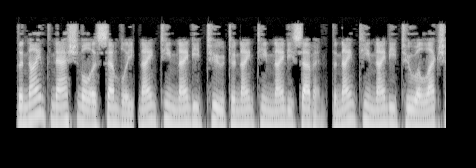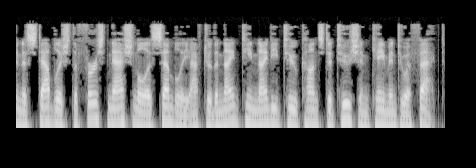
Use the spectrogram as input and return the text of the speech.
The Ninth National Assembly 1992 The 1992 election established the first National Assembly after the 1992 Constitution came into effect.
